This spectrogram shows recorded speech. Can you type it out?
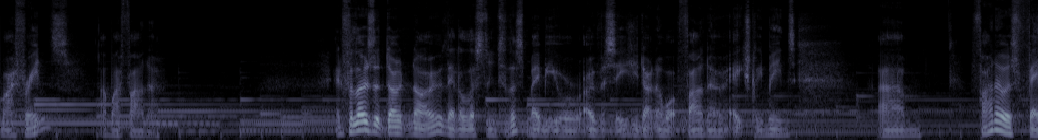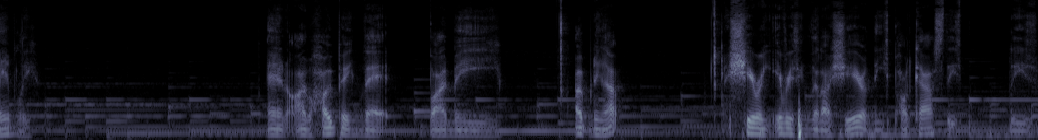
my friends are my whānau. And for those that don't know, that are listening to this, maybe you're overseas, you don't know what whānau actually means. Um, whānau is family. And I'm hoping that by me opening up, sharing everything that I share in these podcasts, these these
